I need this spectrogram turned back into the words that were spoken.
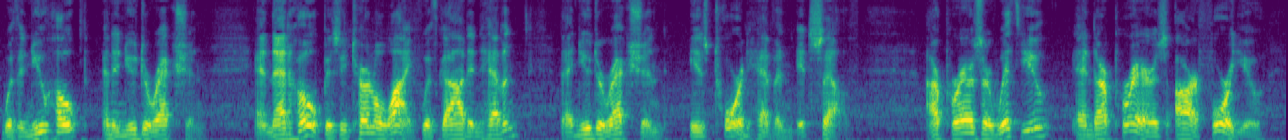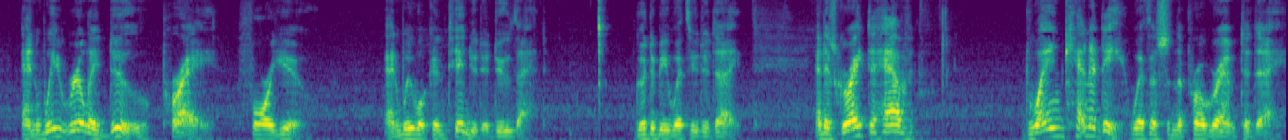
with a new hope and a new direction. And that hope is eternal life with God in heaven. That new direction is toward heaven itself. Our prayers are with you, and our prayers are for you. And we really do pray for you. And we will continue to do that. Good to be with you today. And it's great to have Dwayne Kennedy with us in the program today.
